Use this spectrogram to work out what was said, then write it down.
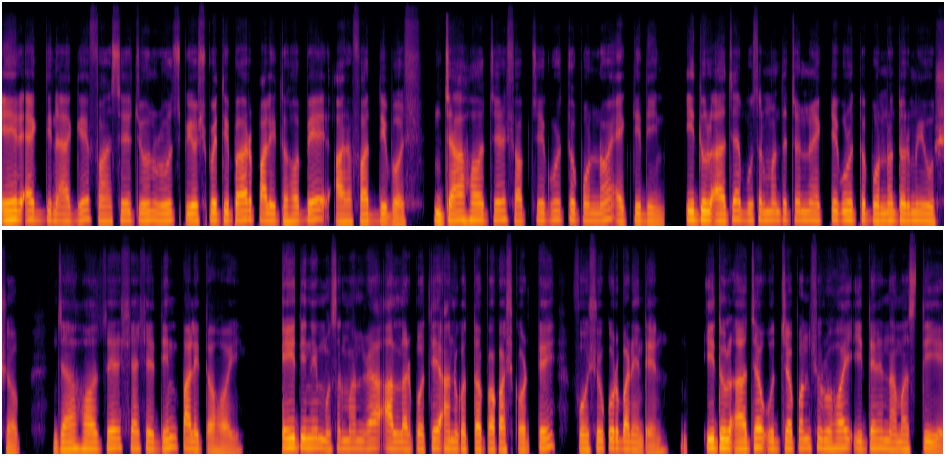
এর একদিন আগে ৫ জুন রোজ বৃহস্পতিবার পালিত হবে আরাফাত দিবস, যা হজের সবচেয়ে গুরুত্বপূর্ণ একটি দিন। ঈদুল আজহা মুসলমানদের জন্য একটি গুরুত্বপূর্ণ ধর্মীয় উৎসব, যা হজের শেষের দিন পালিত হয়। এই দিনে মুসলমানরা আল্লাহর প্রতি আনুগত্য প্রকাশ করতে পশু কোরবানি দেন। ঈদুল আজহা উদযাপন শুরু হয় ঈদের নামাজ দিয়ে।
